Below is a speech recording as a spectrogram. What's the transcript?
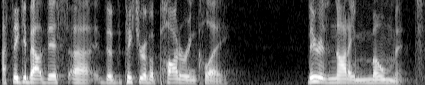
I think about this uh, the, the picture of a potter in clay. There is not a moment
